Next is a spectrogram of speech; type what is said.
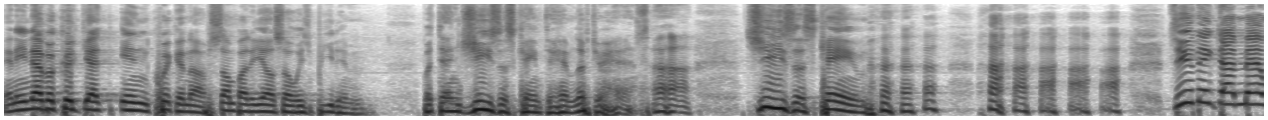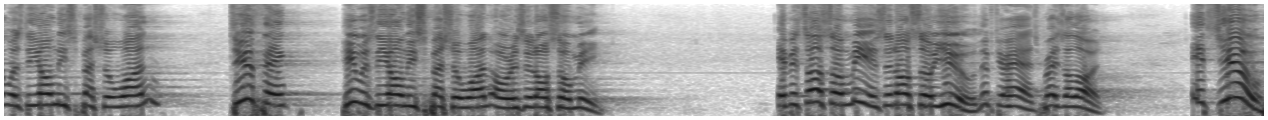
and he never could get in quick enough. Somebody else always beat him. But then Jesus came to him. Lift your hands. Jesus came. Do you think that man was the only special one? Do you think he was the only special one, or is it also me? If it's also me, is it also you? Lift your hands. Praise the Lord. It's you.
